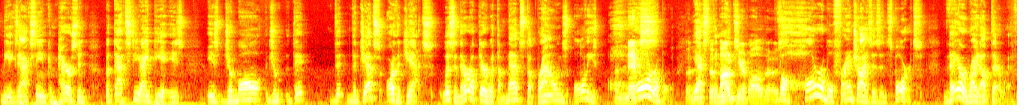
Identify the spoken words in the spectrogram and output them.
the exact same comparison, but that's the idea. Is is Jamal? Jam, they, the the Jets are the Jets. Listen, they're up there with the Mets, the Browns, all these The Knicks. The yes, next to the, bottom Knicks, tier of all of those. the horrible franchises in sports, they are right up there with.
